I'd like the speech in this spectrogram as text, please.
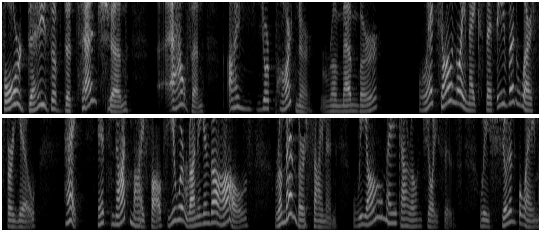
Four days of detention? Alvin, I'm your partner, remember? Which only makes this even worse for you. Hey, it's not my fault you were running in the halls. Remember, Simon, we all make our own choices. We shouldn't blame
